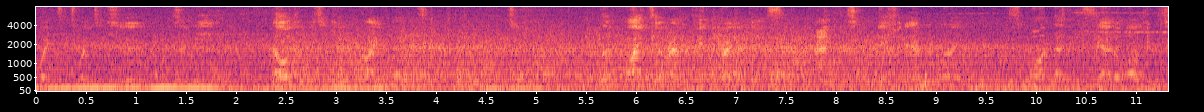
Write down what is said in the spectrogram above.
2022 to be LGBTQ Pride Month. The fight to eradicate prejudice and discrimination everywhere is one that the Seattle LGBT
